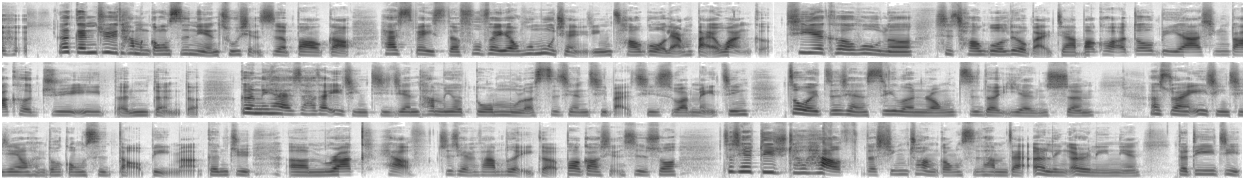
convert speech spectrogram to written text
那根据他们公司年初显示的报告，Headspace 的付费用户目前已经超过两百万个，企业客户呢是超过六百家，包括 Adobe 啊、星巴克、GE 等等的。更厉害的是，他在疫情期间，他们又多募了四千七百七十万美金，作为之前 C 轮融资的延伸。那虽然疫情期间有很多公司倒闭嘛，根据呃、um, Rock Health 之前发布的一个报告显示说，这些 Digital Health 的新创公司，他们在二零二零年的第一季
